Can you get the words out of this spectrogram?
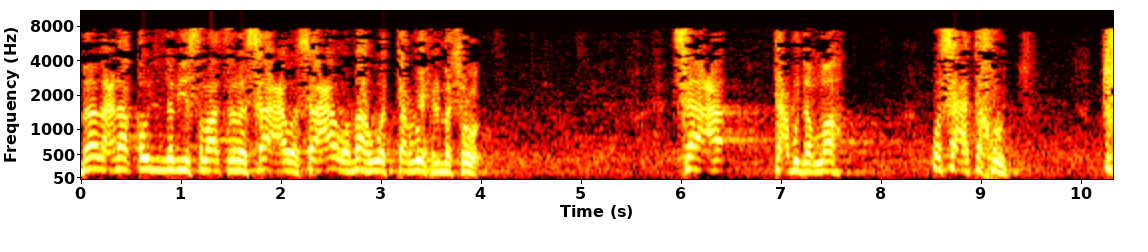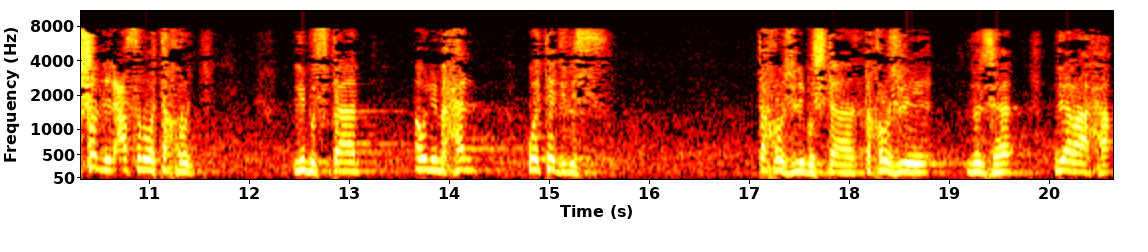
ما معنى قول النبي صلى الله عليه وسلم ساعة وساعة وما هو الترويح المشروع؟ ساعة تعبد الله وساعة تخرج. تصلي العصر وتخرج لبستان أو لمحل وتجلس. تخرج لبستان تخرج لنزهة لراحة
